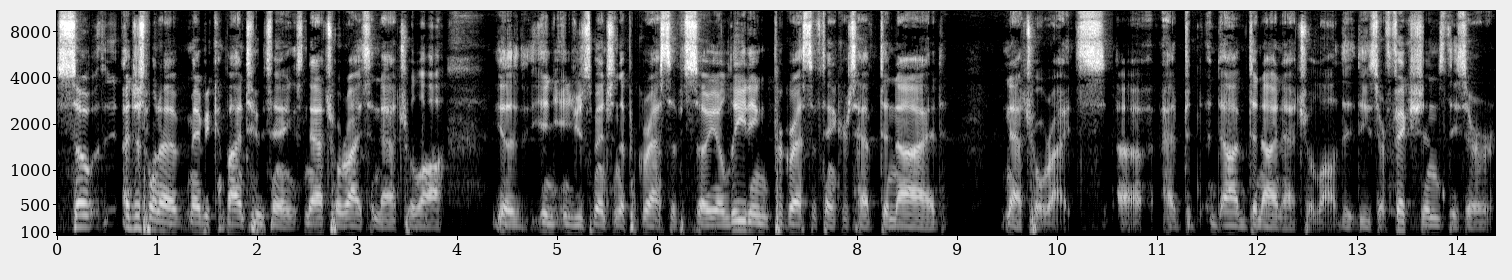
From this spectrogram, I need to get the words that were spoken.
So I just want to maybe combine two things: natural rights and natural law. You, know, and you just mentioned the progressives. So you know, leading progressive thinkers have denied natural rights, uh, have de- uh, denied natural law. These are fictions. These are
